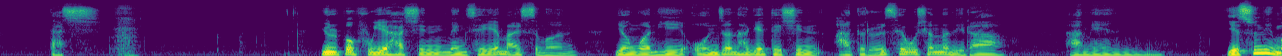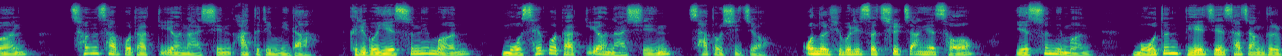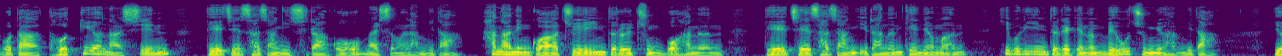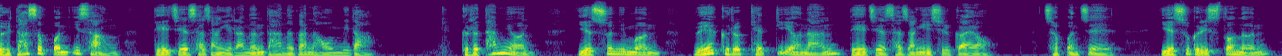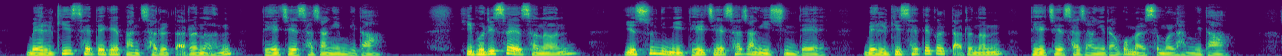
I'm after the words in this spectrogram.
다시 율법 후에 하신 맹세의 말씀은 영원히 온전하게 되신 아들을 세우셨느니라. 아멘. 예수님은 천사보다 뛰어나신 아들입니다. 그리고 예수님은 모세보다 뛰어나신 사도시죠. 오늘 히브리서 7장에서 예수님은 모든 대제사장들보다 더 뛰어나신 대제사장이시라고 말씀을 합니다. 하나님과 죄인들을 중보하는 대제사장이라는 개념은 히브리인들에게는 매우 중요합니다. 15번 이상 대제사장이라는 단어가 나옵니다. 그렇다면 예수님은 왜 그렇게 뛰어난 대제사장이실까요? 첫 번째, 예수 그리스도는 멜기세덱의 반차를 따르는 대제사장입니다. 히브리서에서는 예수님이 대제사장이신데 멜기세덱을 따르는 대제사장이라고 말씀을 합니다.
